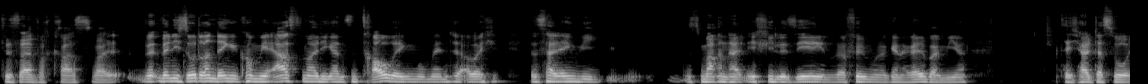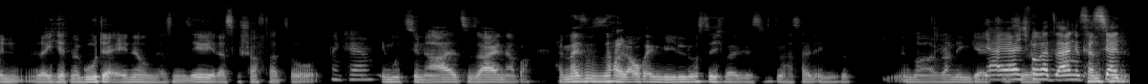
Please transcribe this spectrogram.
Das ist einfach krass, weil, wenn wenn ich so dran denke, kommen mir erstmal die ganzen traurigen Momente, aber ich, das ist halt irgendwie, das machen halt nicht viele Serien oder Filme oder generell bei mir, dass ich halt das so in, sage ich jetzt mal, gute Erinnerung, dass eine Serie das geschafft hat, so Okay. emotional zu sein, aber halt meistens ist es halt auch irgendwie lustig, weil das, du hast halt irgendwie so immer Running Gags. Ja, ja, ich wollte gerade sagen, es kannst ist ja mit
